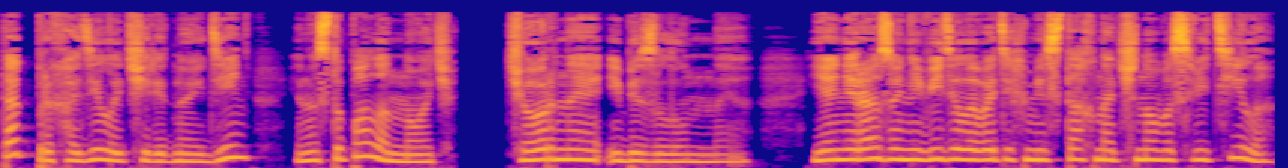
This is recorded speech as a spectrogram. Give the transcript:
Так проходил очередной день, и наступала ночь, черная и безлунная. Я ни разу не видела в этих местах ночного светила,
